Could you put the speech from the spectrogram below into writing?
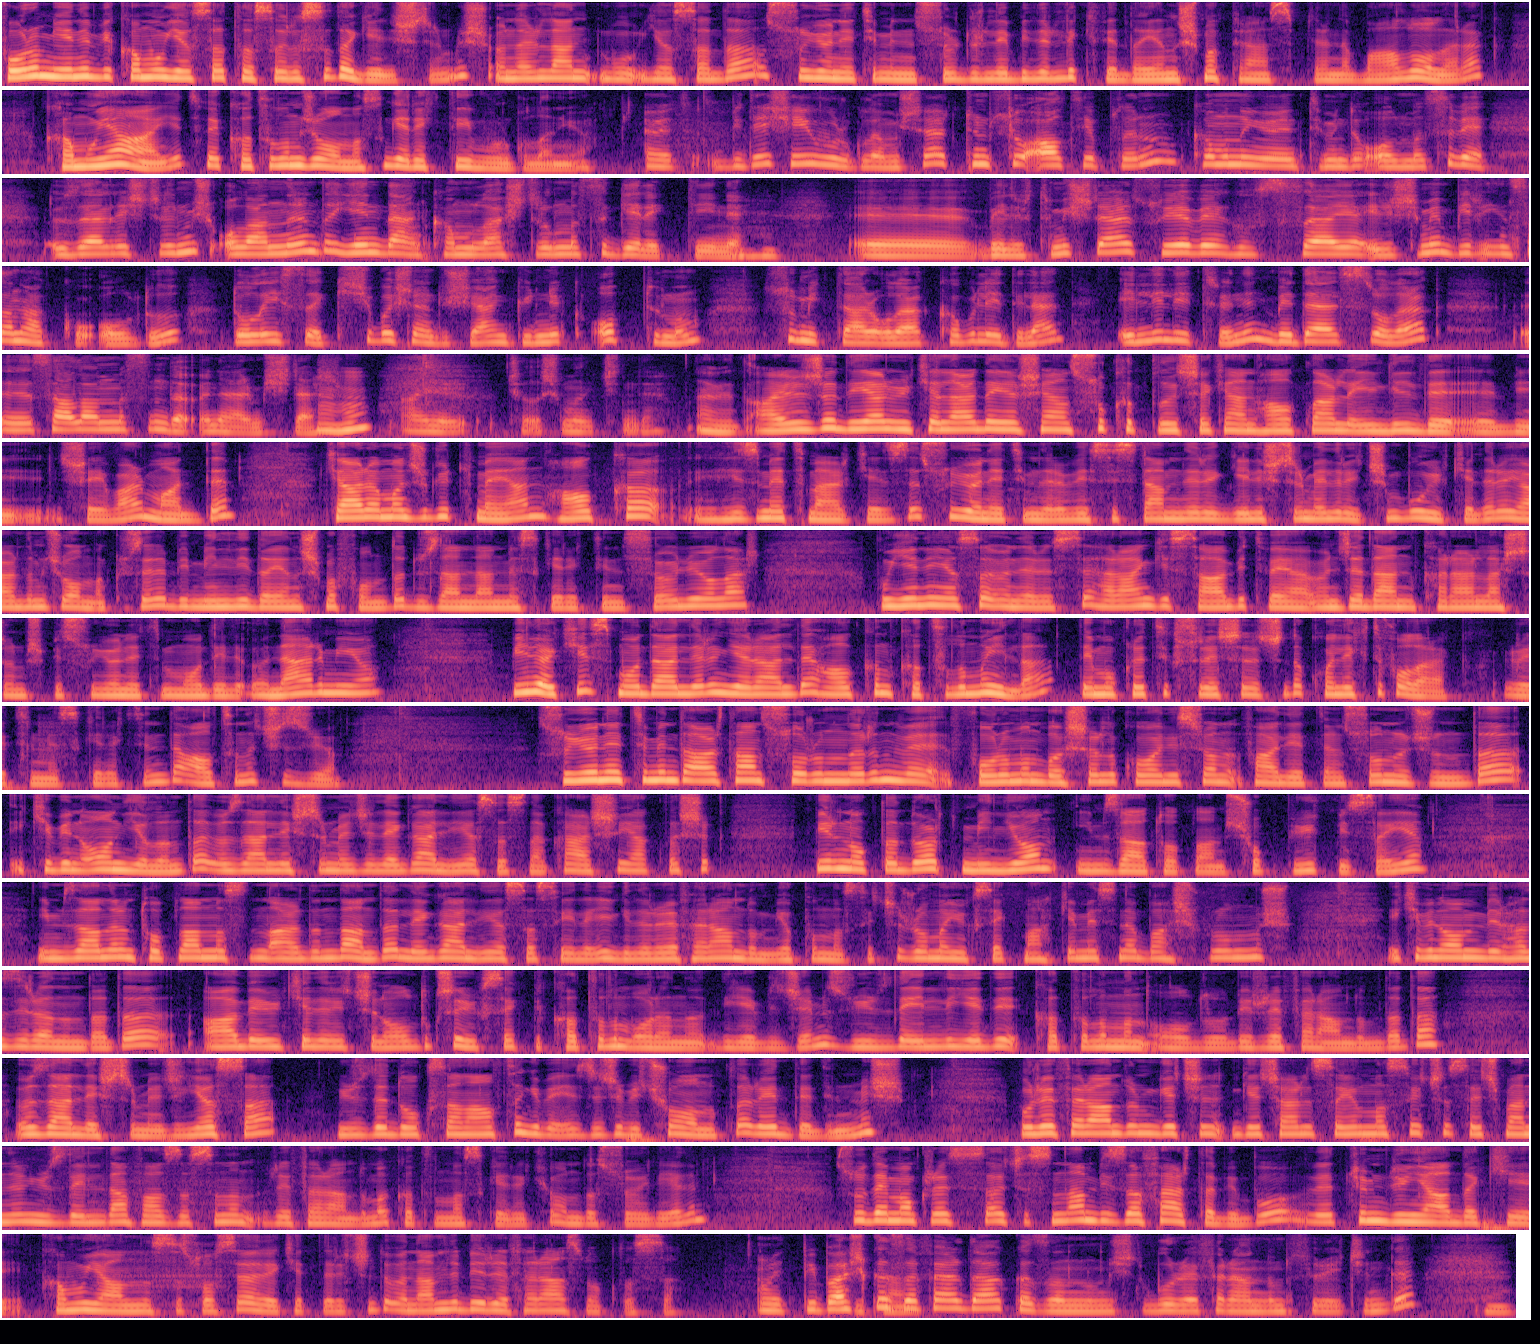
Forum yeni bir kamu yasa tasarısı da geliştirmiş. Önerilen bu yasada su yönetiminin sürdürülebilirlik ve dayanışma prensiplerine bağlı olarak kamuya ait ve katılımcı olması gerektiği vurgulanıyor. Evet bir de şeyi vurgulamışlar tüm su altyapılarının kamunun yönetiminde olması ve özelleştirilmiş olanların da yeniden kamulaştırılması gerektiğini hı hı. E, belirtmişler. Suya ve hıfzaya erişimin bir insan hakkı olduğu dolayısıyla kişi başına düşen günlük optimum su miktarı olarak kabul edilen 50 litrenin bedelsiz olarak e, sağlanmasını da önermişler. Hı hı. Aynı çalışmanın içinde. Evet ayrıca diğer ülkelerde yaşayan su kıtlığı çeken halklarla ilgili de e, bir şey var madde. Kar amacı gütmeyen halka hizmet merkezi su yönetimleri ve sistemleri geliştirmeleri için bu ülkelere yardımcı olmak üzere bir milli dayanışma fonu da düzenlenmesi gerektiğini söylüyorlar. Bu yeni yasa önerisi herhangi sabit veya önceden kararlaştırılmış bir su yönetim modeli önermiyor. Bilakis modellerin yerelde halkın katılımıyla demokratik süreçler içinde kolektif olarak üretilmesi gerektiğini de altını çiziyor. Su yönetiminde artan sorunların ve forumun başarılı koalisyon faaliyetlerinin sonucunda 2010 yılında özelleştirmeci legal yasasına karşı yaklaşık 1.4 milyon imza toplanmış. Çok büyük bir sayı. İmzaların toplanmasının ardından da legal yasasıyla ilgili referandum yapılması için Roma Yüksek Mahkemesi'ne başvurulmuş. 2011 Haziran'ında da AB ülkeleri için oldukça yüksek bir katılım oranı diyebileceğimiz %57 katılımın olduğu bir referandumda da özelleştirmeci yasa %96 gibi ezici bir çoğunlukla reddedilmiş. Bu referandum geç, geçerli sayılması için seçmenlerin %50'den fazlasının referanduma katılması gerekiyor onu da söyleyelim. Su demokrasisi açısından bir zafer tabii bu ve tüm dünyadaki kamu yanlısı sosyal hareketler için de önemli bir referans noktası. Evet bir başka bir zafer daha kazanılmıştı bu referandum sürecinde.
